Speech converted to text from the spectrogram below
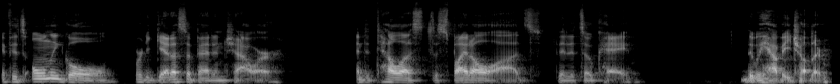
if its only goal were to get us a bed and shower and to tell us, despite all odds, that it's okay, that we have each other?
